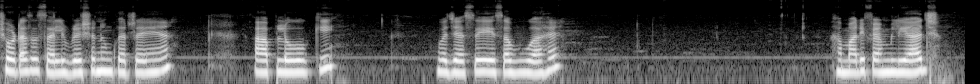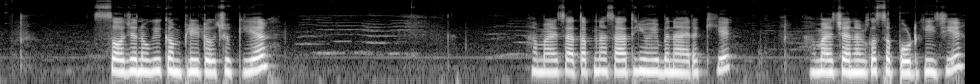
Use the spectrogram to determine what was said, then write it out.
छोटा सा सेलिब्रेशन हम कर रहे हैं, आप लोगों की वजह से ये सब हुआ है। हमारी फैमिली आज सौ जनों की कंप्लीट हो चुकी है। हमारे साथ अपना साथ यूँ ही बनाए रखिए। हमारे चैनल को सपोर्ट कीजिए।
